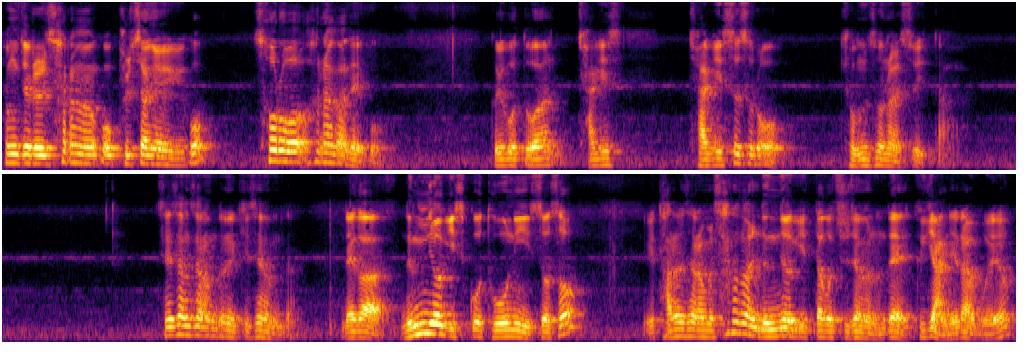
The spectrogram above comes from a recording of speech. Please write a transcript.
형제를 사랑하고 불쌍히 여기고 서로 하나가 되고 그리고 또한 자기 자기 스스로 겸손할 수 있다. 세상 사람들은 이렇게 생각합니다. 내가 능력이 있고 돈이 있어서 다른 사람을 사랑할 능력이 있다고 주장하는데 그게 아니라 뭐예요?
